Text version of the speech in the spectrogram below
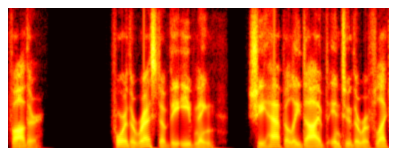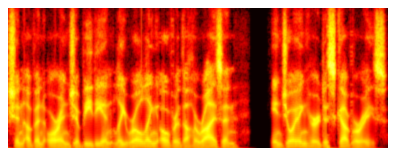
father. For the rest of the evening, she happily dived into the reflection of an orange obediently rolling over the horizon, enjoying her discoveries.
